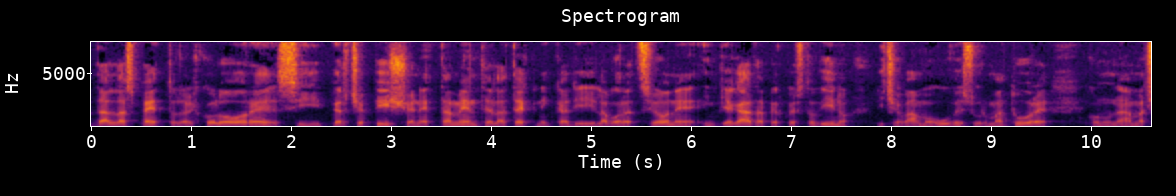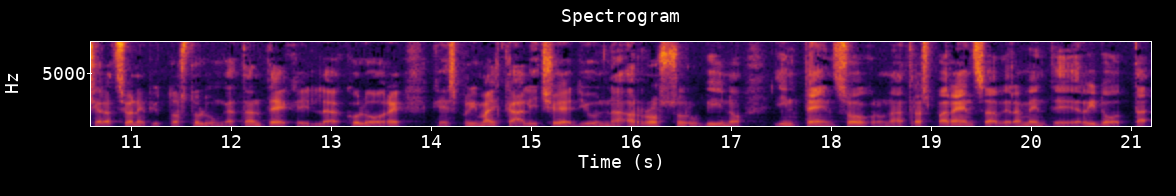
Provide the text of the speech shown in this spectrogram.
dall'aspetto del colore si percepisce nettamente la tecnica di lavorazione impiegata per questo vino, dicevamo uve surmature, con una macerazione piuttosto lunga, tant'è che il colore che esprima il calice è di un rosso rubino intenso, con una trasparenza veramente ridotta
